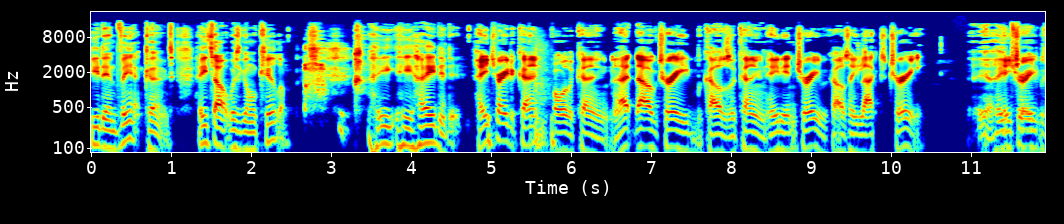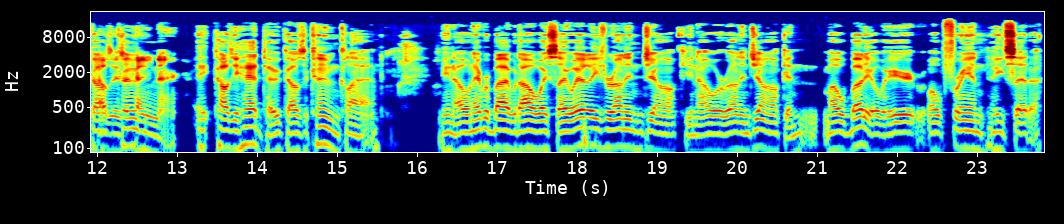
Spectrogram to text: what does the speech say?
he'd invent coons. He thought was going to kill him. He he hated it. He treed a coon for the coon. That dog treed because of the coon. He didn't tree because he liked to tree. Yeah, He, treed because there's a coon, coon there. because he had to, because the coon climbed. You know, and everybody would always say, "Well, he's running junk," you know, or running junk. And my old buddy over here, old friend, he said, uh,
